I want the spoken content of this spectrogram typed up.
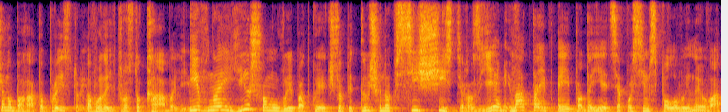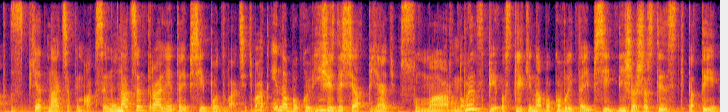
підключено багато пристроїв, або навіть просто кабелів. І в найгіршому випадку, якщо підключено всі 6 роз'ємів, на Type-A подається по 7,5 Вт з 15 максимум, на центральній Type-C по 20 Вт і на боковій 65 сумарно. В принципі, оскільки на боковий Type-C більше 65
